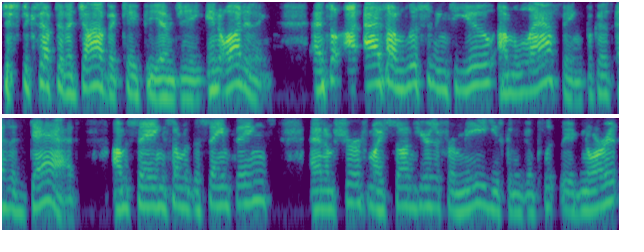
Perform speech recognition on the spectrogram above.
just accepted a job at KPMG in auditing. And so as I'm listening to you, I'm laughing because as a dad, I'm saying some of the same things. And I'm sure if my son hears it from me, he's going to completely ignore it.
